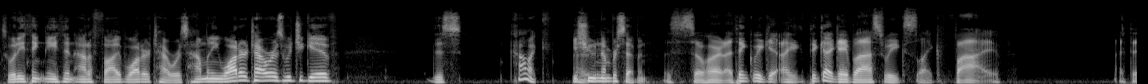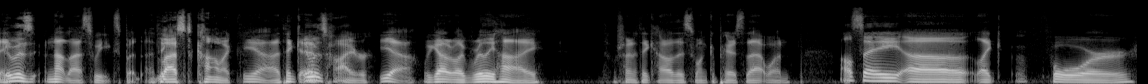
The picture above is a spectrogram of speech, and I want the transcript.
So, what do you think, Nathan? Out of five water towers, how many water towers would you give this comic? Issue Uh, number seven. this is so hard. I think we get. I think I gave last week's like five. I think It was- not last week's, but I think Last comic. Yeah, I think It was higher. Yeah, we got it like really high. I'm trying to think how this one compares to that one. I'll say uh like four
